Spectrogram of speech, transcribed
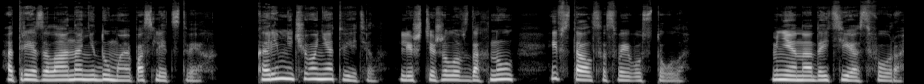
Отрезала она, не думая о последствиях. Карим ничего не ответил, лишь тяжело вздохнул и встал со своего стула. «Мне надо идти, Асфора.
